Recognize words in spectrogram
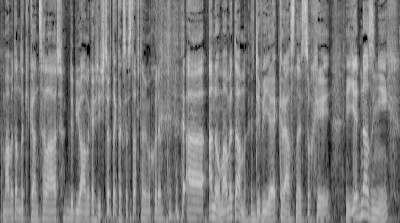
A máme tam taky kancelář, kde býváme každý čtvrtek, tak se stavte mimochodem. A, ano, máme tam dvě krásné sochy. Jedna z nich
